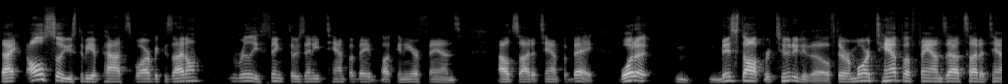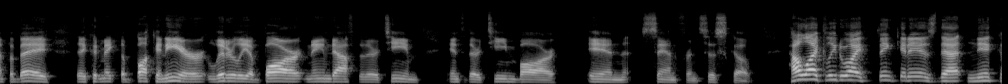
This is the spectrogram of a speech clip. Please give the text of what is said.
that also used to be a Pats bar because I don't really think there's any Tampa Bay Buccaneer fans outside of Tampa Bay. What a missed opportunity though. If there are more Tampa fans outside of Tampa Bay, they could make the Buccaneer literally a bar named after their team into their team bar in San Francisco. How likely do I think it is that Nick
